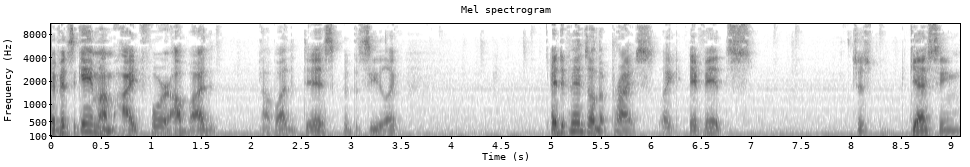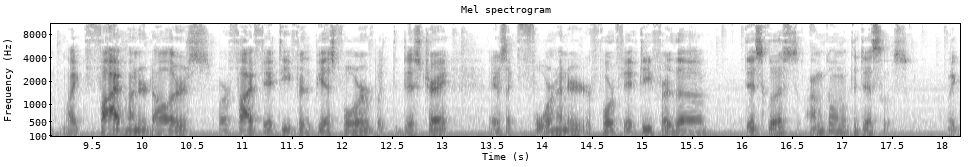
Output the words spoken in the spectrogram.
If it's a game I'm hyped for, I'll buy the I'll buy the disc. But the see like it depends on the price. Like if it's just guessing like five hundred dollars or five fifty for the PS4 with the disc tray, and it's like four hundred or four fifty for the discless. I'm going with the discless. Like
